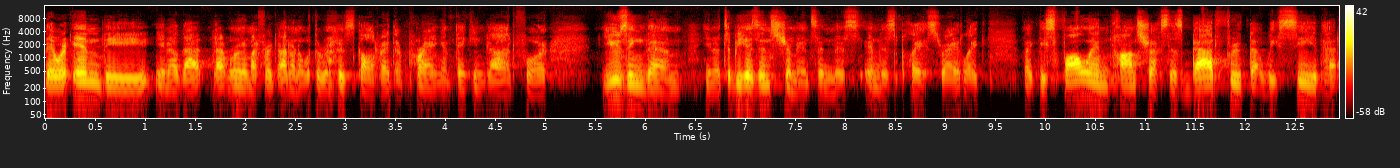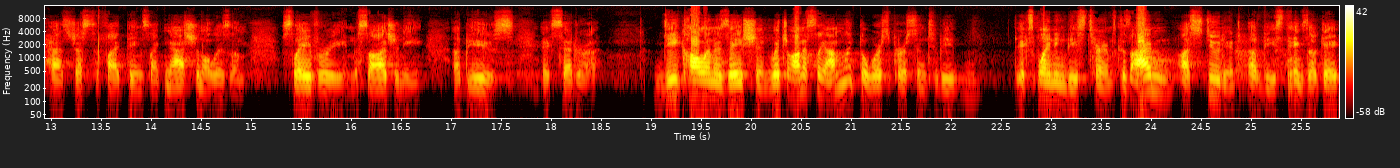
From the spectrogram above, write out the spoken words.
they were in the you know that that room. I forget, I don't know what the room is called. Right, they're praying and thanking God for using them, you know, to be his instruments in this in this place, right? Like like these fallen constructs, this bad fruit that we see that has justified things like nationalism, slavery, misogyny, abuse, etc. Decolonization, which honestly I'm like the worst person to be explaining these terms because I'm a student of these things, okay?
